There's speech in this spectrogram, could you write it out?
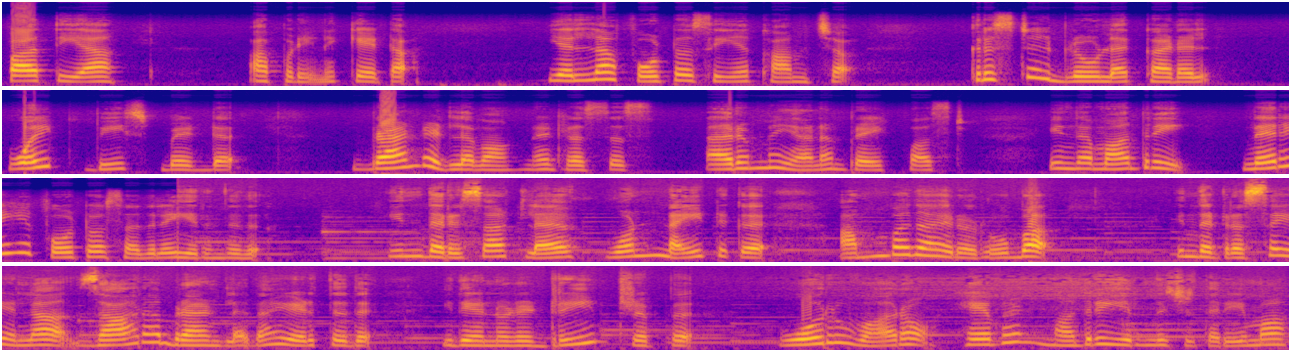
பாத்தியா? அப்படின்னு கேட்டா. எல்லா ஃபோட்டோஸையும் காமிச்சா. கிறிஸ்டல் ப்ளூவில் கடல் ஒயிட் பீச் பெட்டு பிராண்டடில் வாங்கின ட்ரெஸ்ஸஸ் அருமையான பிரேக்ஃபாஸ்ட் இந்த மாதிரி நிறைய ஃபோட்டோஸ் அதில் இருந்தது. இந்த ரிசார்ட்டில் ஒன் நைட்டுக்கு ஐம்பதாயிரம் ரூபாய் இந்த ட்ரெஸ்ஸை எல்லாம் ஜாரா பிராண்டில் தான் எடுத்தது. இது என்னோட ட்ரீம் ட்ரிப்பு ஒரு வாரம் ஹெவன் மாதிரி இருந்துச்சு தெரியுமா?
